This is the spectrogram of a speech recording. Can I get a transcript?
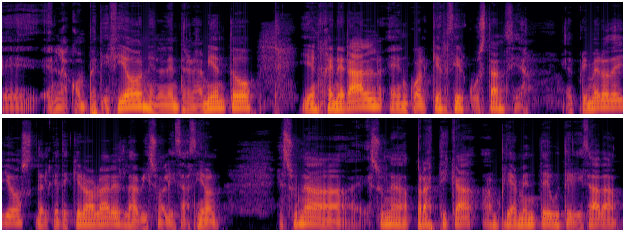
eh, en la competición, en el entrenamiento y en general en cualquier circunstancia. El primero de ellos del que te quiero hablar es la visualización. Es una, es una práctica ampliamente utilizada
